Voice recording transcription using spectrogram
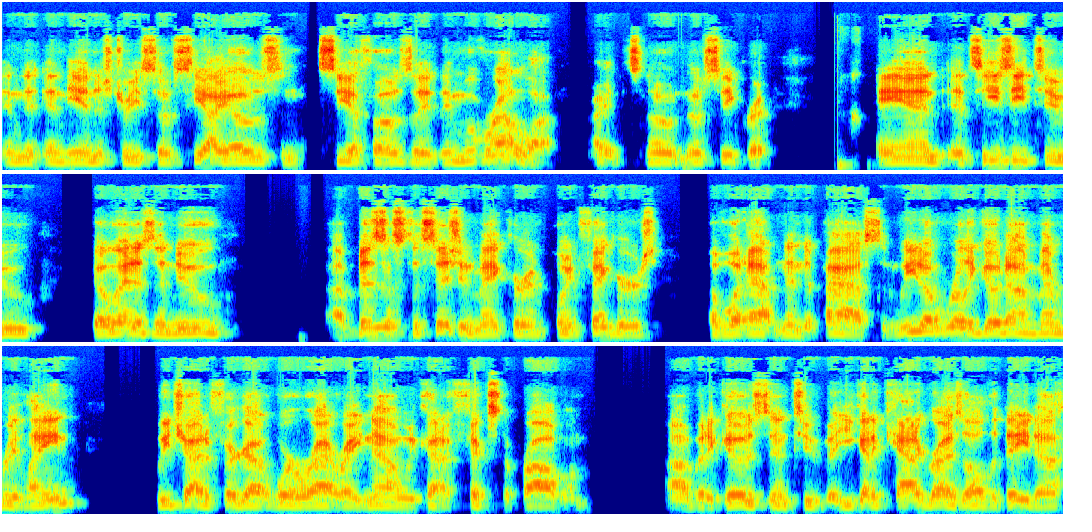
in the in the industry. So CIOs and CFOs they, they move around a lot, right? It's no no secret, and it's easy to go in as a new uh, business decision maker and point fingers of what happened in the past. And we don't really go down memory lane we try to figure out where we're at right now and we kind of fix the problem. Uh, but it goes into, but you got to categorize all the data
